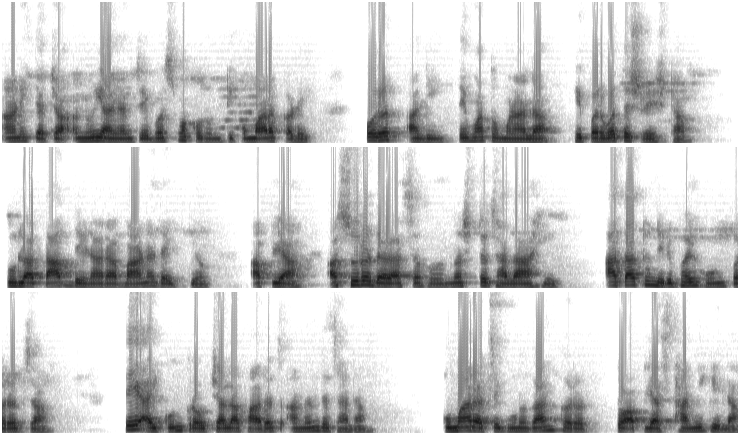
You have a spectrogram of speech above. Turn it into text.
आणि त्याच्या अनुयायांचे भस्म करून ती कुमाराकडे परत आली तेव्हा तो म्हणाला हे पर्वतश्रेष्ठा तुला ताप देणारा बाणदैत्य आपल्या असुर दळासह नष्ट झाला आहे. आता तू निर्भय होऊन परत जा. ते ऐकून क्रौचाला फारच आनंद झाला. कुमाराचे गुणगान करत तो आपल्या स्थानी गेला.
